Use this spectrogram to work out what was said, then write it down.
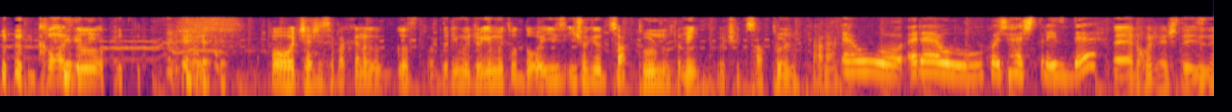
Como a do. Pô, o Rash ia ser bacana. Eu gost- adorei muito. Joguei muito o 2 e joguei o de Saturno também. Eu tinha o de Saturno, caraca. É o, era o Road Rash 3D? É, era o Road Rash 3D.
